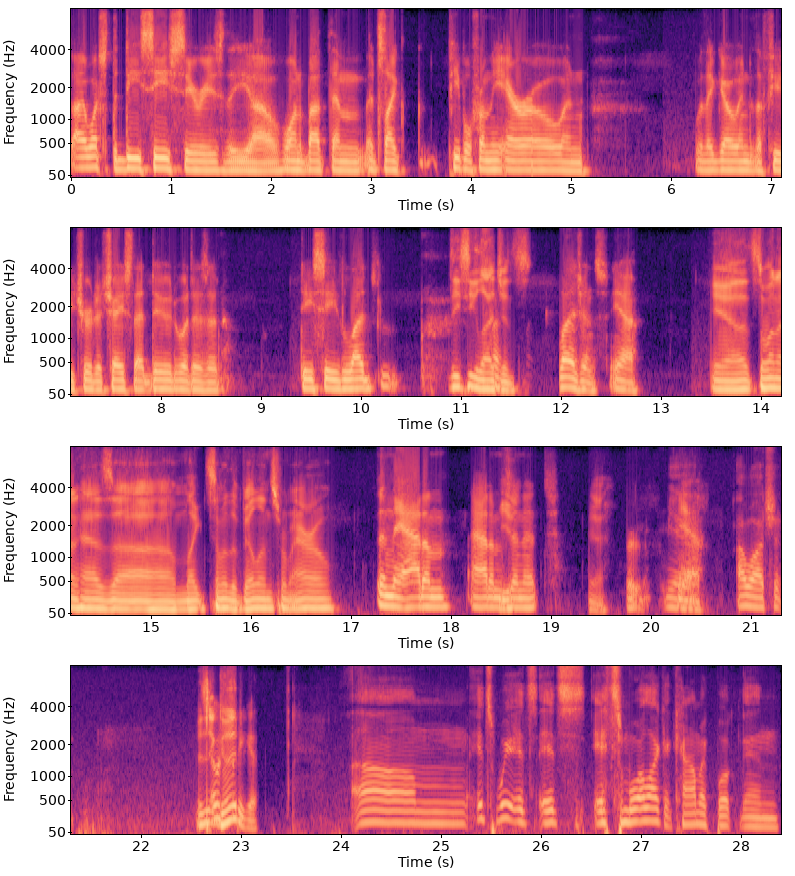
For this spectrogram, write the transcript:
I watched the DC series, the uh, one about them. It's like people from the Arrow and where they go into the future to chase that dude. What is it? DC Leg- DC Legends. Legends, yeah. Yeah, that's the one that has um like some of the villains from Arrow. And the Atom, Adam's Yeah. in it. Yeah. Or- Yeah, yeah. I watch it. Is It it was good? pretty good. Um, it's weird. It's it's it's more like a comic book than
